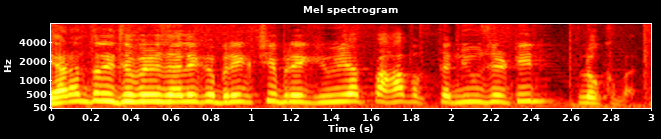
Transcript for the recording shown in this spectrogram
यानंतर इथे वेळ झाली का? ब्रेकची ब्रेक घेऊयात पहा फक्त न्यूज एटीन लोकमत.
